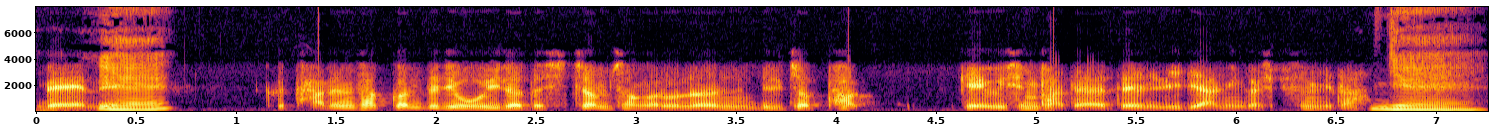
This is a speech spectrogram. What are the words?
네, 네. 예. 그 다른 사건들이 오히려 더 시점상으로는 밀접하게 의심받아야 될 일이 아닌가 싶습니다. 예.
